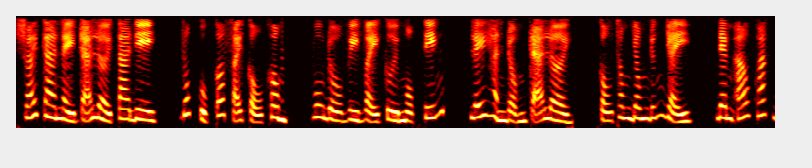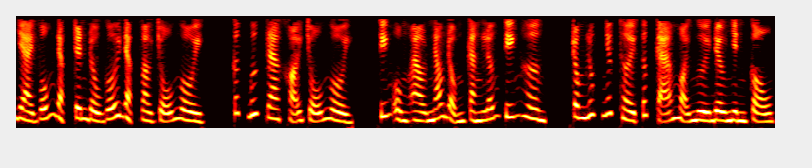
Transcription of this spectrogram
soái ca này trả lời ta đi, rốt cuộc có phải cậu không, vu đồ vì vậy cười một tiếng, lấy hành động trả lời, cậu thông dong đứng dậy, đem áo khoác dài vốn đặt trên đầu gối đặt vào chỗ ngồi, cất bước ra khỏi chỗ ngồi, tiếng ồn ào náo động càng lớn tiếng hơn, trong lúc nhất thời tất cả mọi người đều nhìn cậu,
